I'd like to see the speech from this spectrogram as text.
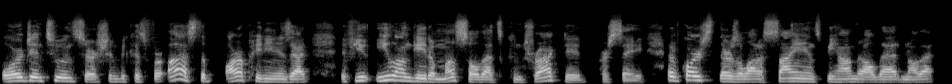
origin to insertion, because for us, the our opinion is that if you elongate a muscle that's contracted per se, and of course, there's a lot of science behind all that and all that,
